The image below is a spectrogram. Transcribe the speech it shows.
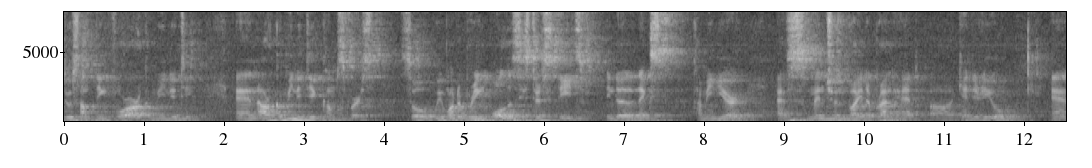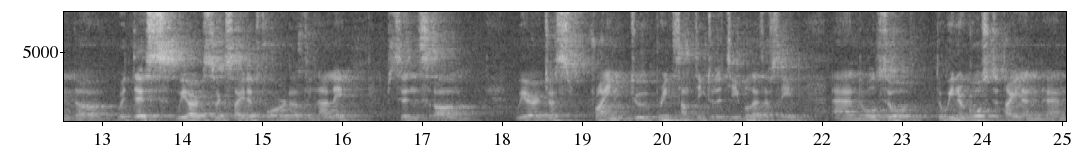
do something for our community and our community comes first. So we want to bring all the sister states in the next coming year, as mentioned by the brand head, uh, Kenny Rio. And uh, with this, we are so excited for the finale, since um, we are just trying to bring something to the table, as I've said. And also, the winner goes to Thailand and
